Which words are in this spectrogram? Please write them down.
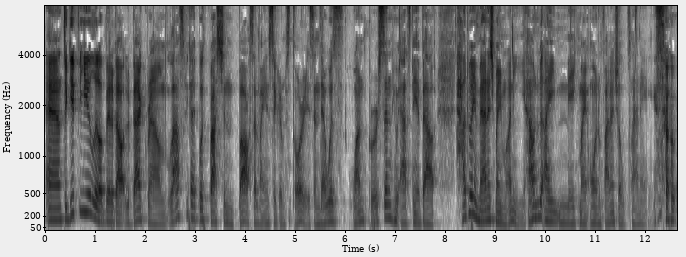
And to give you a little bit about the background, last week I put question box on my Instagram stories, and there was one person who asked me about how do I manage my money? How do I make my own financial planning? So,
